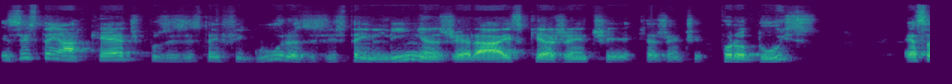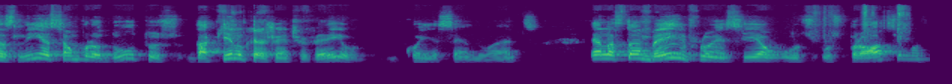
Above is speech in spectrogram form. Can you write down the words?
existem arquétipos, existem figuras, existem linhas gerais que a gente que a gente produz. Essas linhas são produtos daquilo que a gente veio conhecendo antes. Elas também influenciam os, os próximos.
